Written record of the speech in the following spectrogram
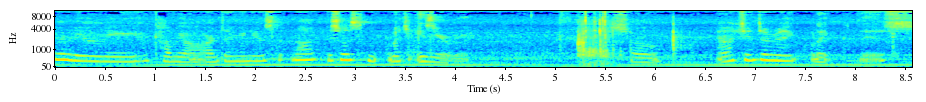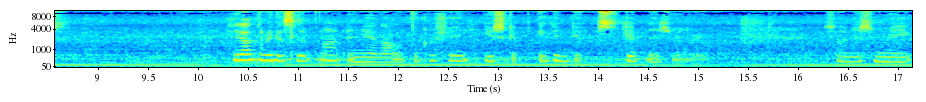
you really hard time making a slip knot, this one's much easier way. So, I want you to make like this. You have to make a slip knot and you allow to crochet, you skip. You can get, skip this one. So just make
